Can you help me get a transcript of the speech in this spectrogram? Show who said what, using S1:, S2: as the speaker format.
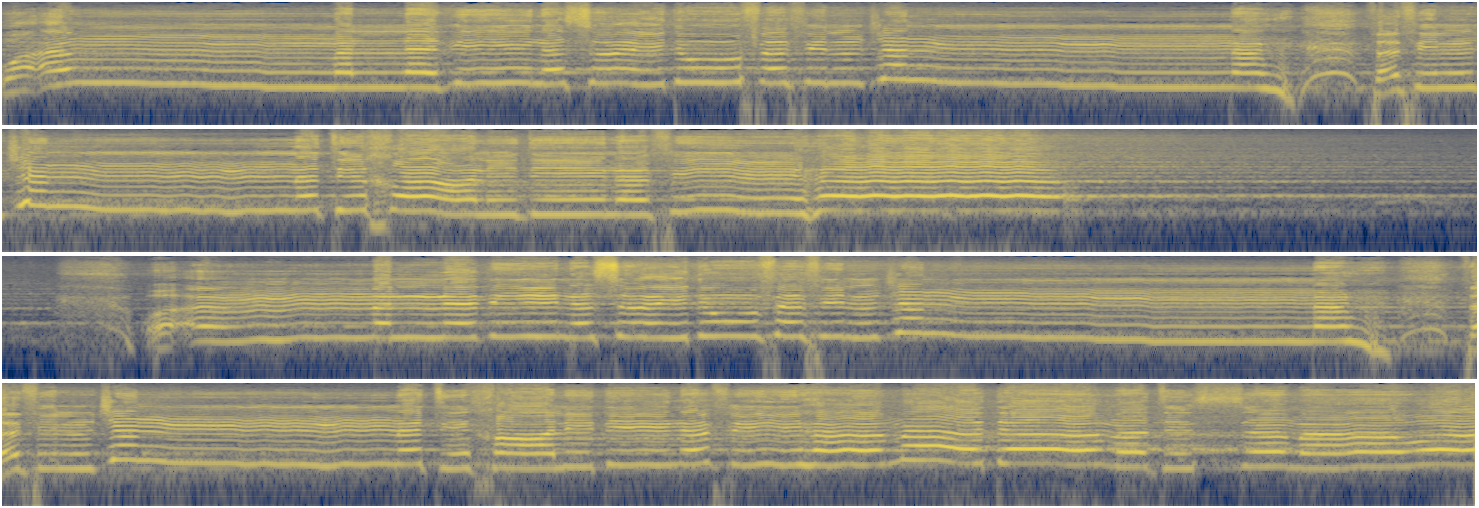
S1: وأما الذين سعدوا ففي الجنة ففي الجنة خالدين فيها. وأما الذين سعدوا ففي الجنة ففي الجنة خالدين فيها. ما دامت السماوات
